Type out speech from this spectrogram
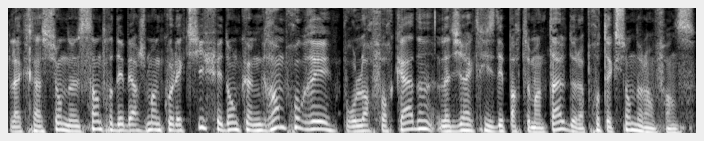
La création d'un centre d'hébergement collectif est donc un grand progrès pour Laure Fourcade, la directrice départementale de la protection de l'enfance.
